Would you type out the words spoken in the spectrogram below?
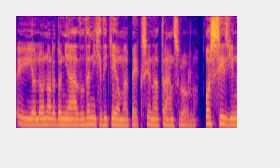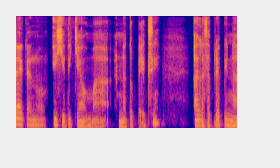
η Ελεονόρα Ντονιάδου δεν είχε δικαίωμα να παίξει ένα τρανς ρόλο. Ως cis γυναίκα εννοώ. Είχε δικαίωμα να το παίξει, αλλά θα πρέπει να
